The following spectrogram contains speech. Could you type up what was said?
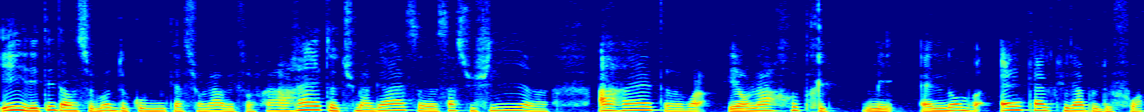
Et il était dans ce mode de communication-là avec son frère. Arrête, tu m'agaces, ça suffit, euh, arrête, euh, voilà. Et on l'a repris, mais un nombre incalculable de fois,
